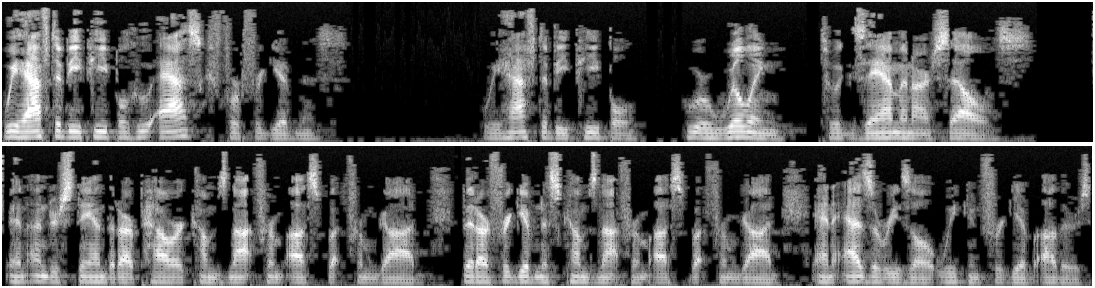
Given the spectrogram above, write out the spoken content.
We have to be people who ask for forgiveness. We have to be people who are willing to examine ourselves and understand that our power comes not from us but from God, that our forgiveness comes not from us but from God, and as a result, we can forgive others.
